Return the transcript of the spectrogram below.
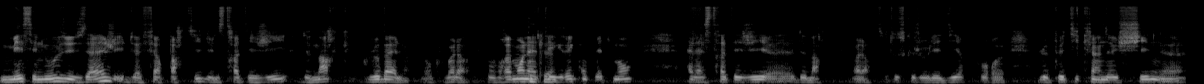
mais ces nouveaux usages, ils doivent faire partie d'une stratégie de marque globale. Donc voilà, il faut vraiment l'intégrer complètement à la stratégie euh, de marque. Voilà, c'est tout ce que je voulais dire pour euh, le petit clin d'œil Chine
